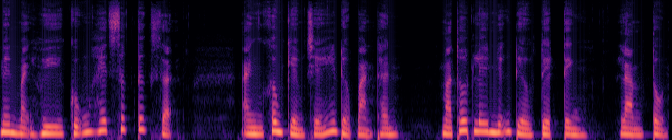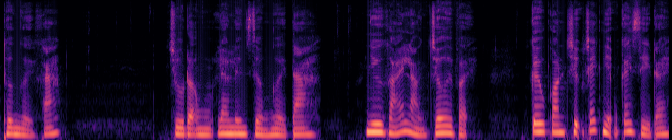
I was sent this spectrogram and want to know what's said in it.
Nên Mạnh Huy cũng hết sức tức giận. Anh không kiềm chế được bản thân, Mà thốt lên những điều tuyệt tình, Làm tổn thương người khác. Chủ động leo lên giường người ta, Như gái làng chơi vậy. Kêu con chịu trách nhiệm cái gì đây?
